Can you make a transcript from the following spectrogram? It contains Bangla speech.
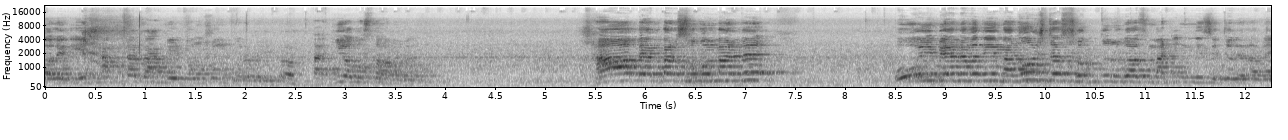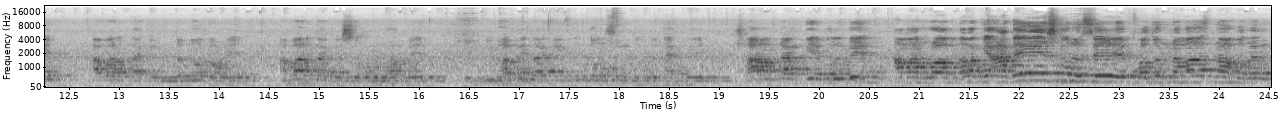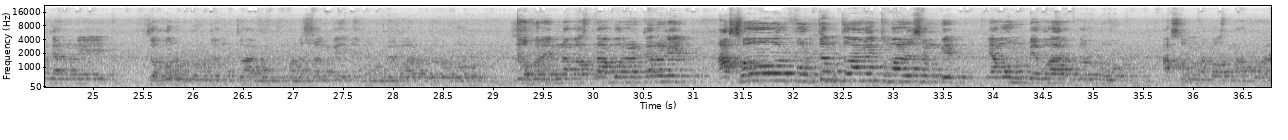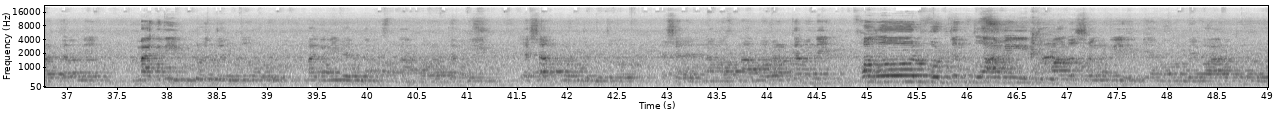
বলেন এই দংশন করবে। তার কি অবস্থা হবে সাপ একবার সবল মারবে, ওই মানুষটা সত্তর গজ মাটির নিচে চলে যাবে, আবার তাকে উঠানো হবে, আবার তাকে সবল মারবে এমনিভাবে তাকে দংশন করতে থাকবে। সাপ ডাক বলবে, আমার রব আমাকে আদেশ করেছে ফজর নামাজ না পড়ার কারণে জহর পর্যন্ত আমি তোমার সঙ্গে এমন ব্যবহার করব জহরের নামাজ না পড়ার কারণে আসর পর্যন্ত আমি তোমার সঙ্গে এমন ব্যবহার করব। আসর নামাজ না পড়ার কারণে মাগরিব পর্যন্ত মাগরিবের নামাজ না পড়ার কারণে এশার পর্যন্ত এশারের নামাজ না পড়ার কারণে ফজর পর্যন্ত আমি তোমার সঙ্গে এমন ব্যবহার করব।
